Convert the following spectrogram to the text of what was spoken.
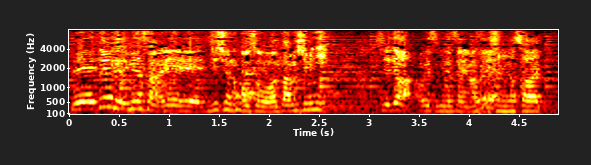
ほど。えーというわけで皆さん、えー次週の放送をお楽しみにそれではおやすみなさいませおやすみなさい。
